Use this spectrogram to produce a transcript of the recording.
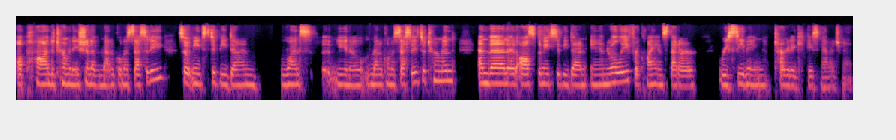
upon determination of medical necessity. So it needs to be done once, you know, medical necessity is determined. And then it also needs to be done annually for clients that are receiving targeted case management.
